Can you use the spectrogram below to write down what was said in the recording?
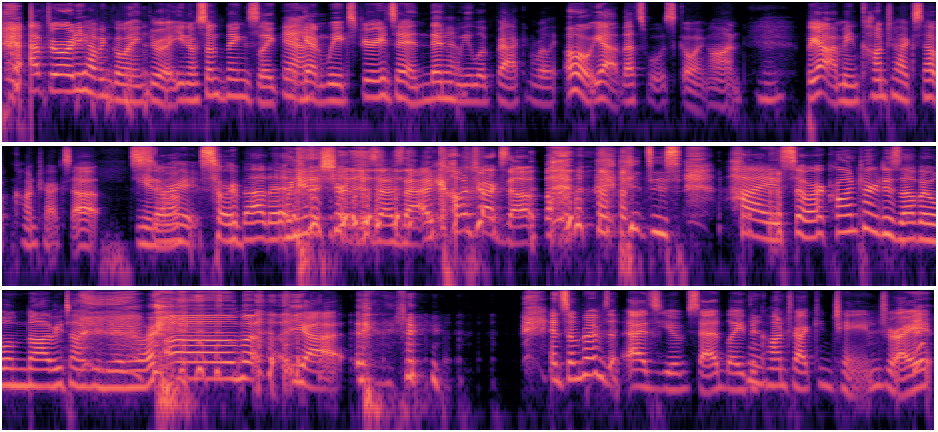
after already having going through it. You know, some things like Yeah. again, we experience it and then Yeah. we look back and we're like, oh yeah, that's what was going on. Mhm. But yeah, I mean, contracts up, contracts up. You sorry know, sorry about it we need a shirt that says that. Contracts up. Just hi so our contract is up i will not be talking to you anymore um, yeah. and sometimes, as you have said, like the contract can change, right?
